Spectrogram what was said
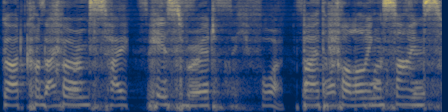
God Und sein Wort confirms zeigt sich, His word sich fort. by the following signs.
